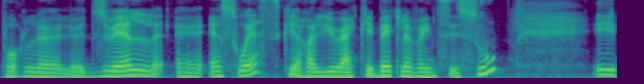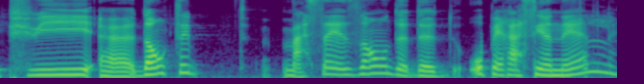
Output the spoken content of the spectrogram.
pour le, duel Est-Ouest qui aura lieu à Québec le 26 août. Et puis, donc, tu ma saison de- opérationnelle,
